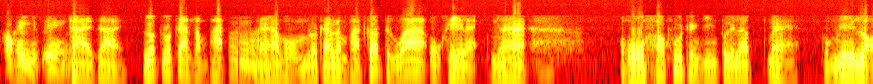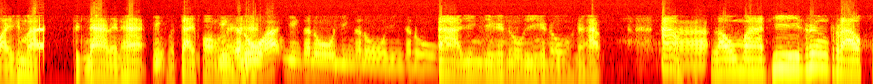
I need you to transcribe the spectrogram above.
เขาให้หยิบเองใช่ใช่ลดลดการสัมผัสอืมนะครับ ผมลดการสัมผัสก็ถือว่าโอเคแหละนะฮะโอ้โหพอพูดถึงยิงปืนแล้วแหมผมนี่ลอยขึ้นมาถึงหน้าเลยนะฮะหัวใจพองยิงเลยธนะนูฮะฮะยิงธนูยิงธนูยิงธนูอ่า ยิงยิงธนูยิงธนูนะครับอ้าวอ่าเรามาที่เรื่องราวข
